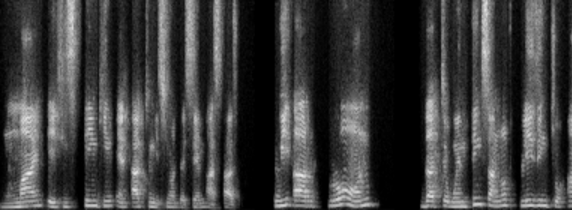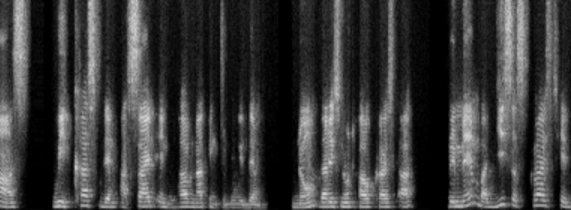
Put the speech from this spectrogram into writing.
mind, his thinking and acting is not the same as us. We are prone that when things are not pleasing to us, we cast them aside and we have nothing to do with them. No, that is not how Christ acts. Remember, Jesus Christ had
